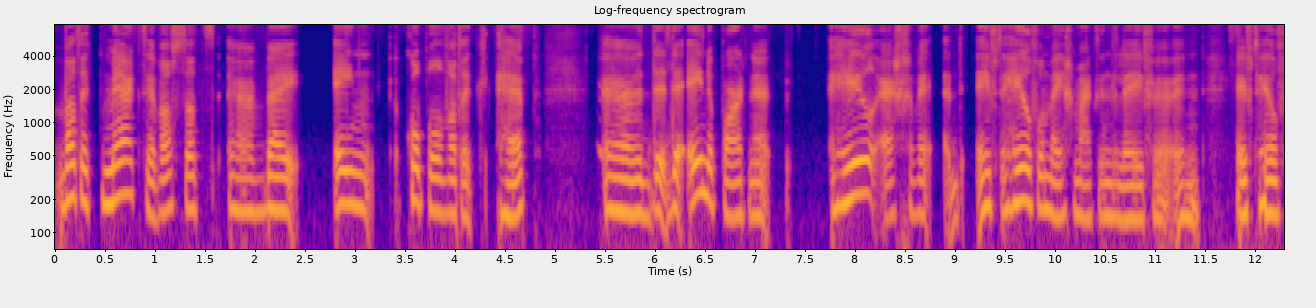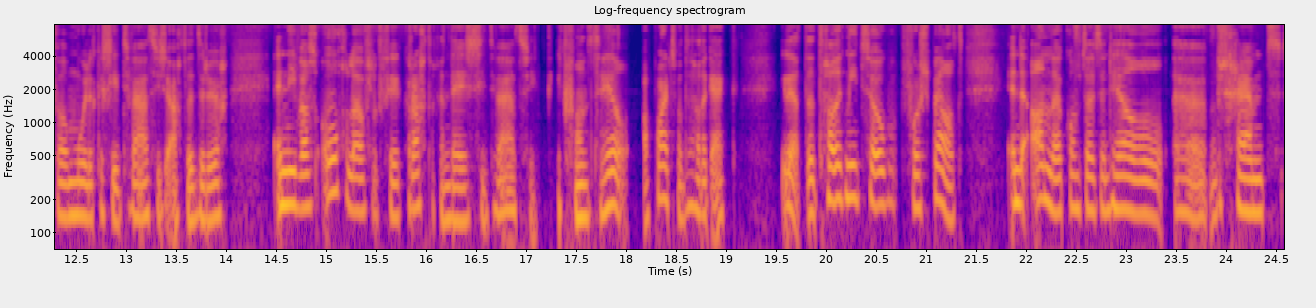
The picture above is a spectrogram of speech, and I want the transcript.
Wat ik merkte was dat bij één koppel wat ik heb, eh, de, de ene partner heel erg heeft heel veel meegemaakt in het leven en heeft heel veel moeilijke situaties achter de rug. En die was ongelooflijk veerkrachtig in deze situatie. Ik vond het heel apart, want dat had ik dacht, dat had ik niet zo voorspeld. En de ander komt uit een heel eh, beschermd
